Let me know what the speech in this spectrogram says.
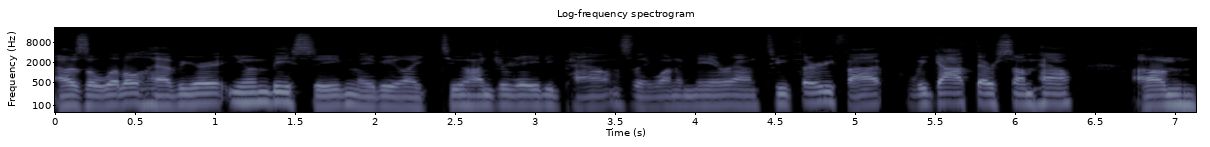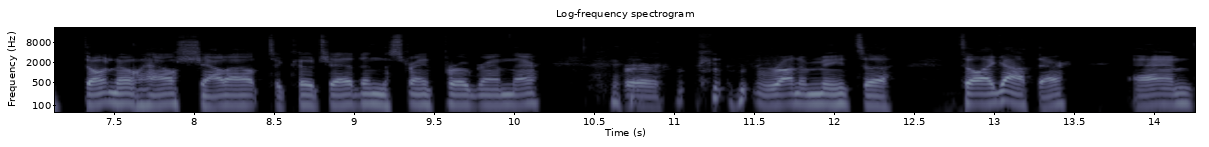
I was a little heavier at UMBC, maybe like 280 pounds. They wanted me around 235. We got there somehow. Um, don't know how. Shout out to Coach Ed and the strength program there for running me to till I got there. And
